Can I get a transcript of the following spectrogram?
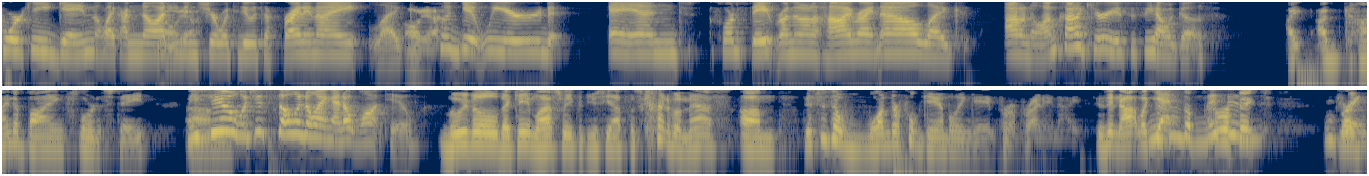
quirky game that like I'm not Oh, even yeah. sure what to do. It's a Friday night, like Oh, yeah. could get weird, and Florida State running on a high right now. Like I don't know. I'm kind of curious to see how it goes. I I'm kind of buying Florida State. Me Um, too, which is so annoying. I don't want to. Louisville, that game last week with UCF was kind of a mess. Um, this is a wonderful gambling game for a Friday night, is it not? Like this is the is perfect, Drink, like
